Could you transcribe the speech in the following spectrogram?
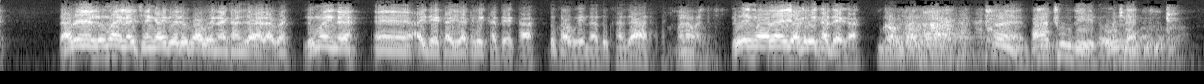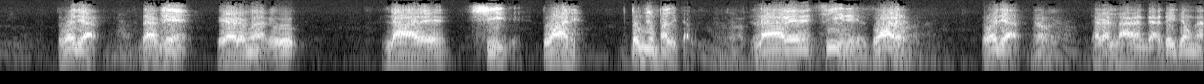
ဒါပြန်လူမိုက်လည်းရှင်ကြိုက်တဲ့ဒုက္ခဝေဒနာခံစားရတာပဲလူမိုက်လည်းအဲအိုက်တဲ့ခါရက်ကလေးခတ်တဲ့ခါဒုက္ခဝေဒနာသူခံစားရတာပဲမှန်ပါပါလူတွေမှာလည်းရက်ကလေးခတ်တဲ့ခါဒုက္ခဝေဒနာဟမ်ဘာထူးသေးတော့တဲ့တပည့်ကြဒါဖြင့်ဒကာဓမ္မတို့ လာတယ်ရှိတယ်သွားတယ်သုံးမျိုးဖတ်လိုက်တာလာတယ်ရှိတယ်သွားတယ်တော့ကြဒါကလာတဲ့အတိတ်ကြောင့်က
